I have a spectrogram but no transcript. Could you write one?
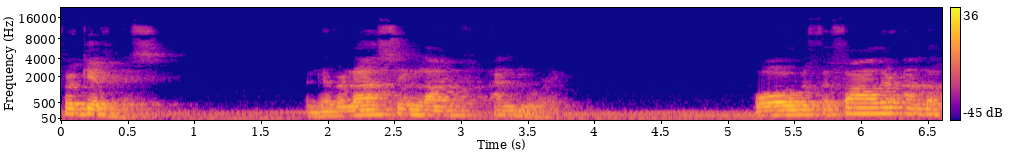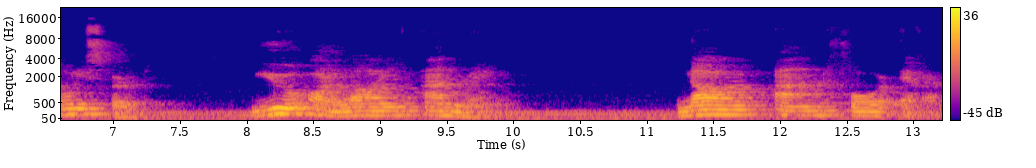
forgiveness, and everlasting life and glory. For with the Father and the Holy Spirit, you are alive and reign, now and forever.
